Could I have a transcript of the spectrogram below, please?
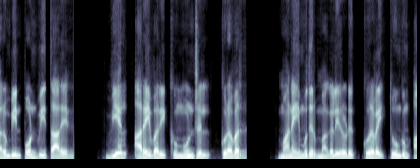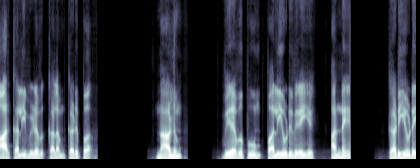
அரும்பின் பொன்வி தாயே வியல் அரை வரிக்கும் ஒன்றில் குறவர். மனை முதிர் மகளிரொடு குறவை தூங்கும் ஆர்கலி விழவு களம் கடுப்ப. நாளும். விரவு பூம் பலியொடு விரைய. அன்னை கடியுடை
